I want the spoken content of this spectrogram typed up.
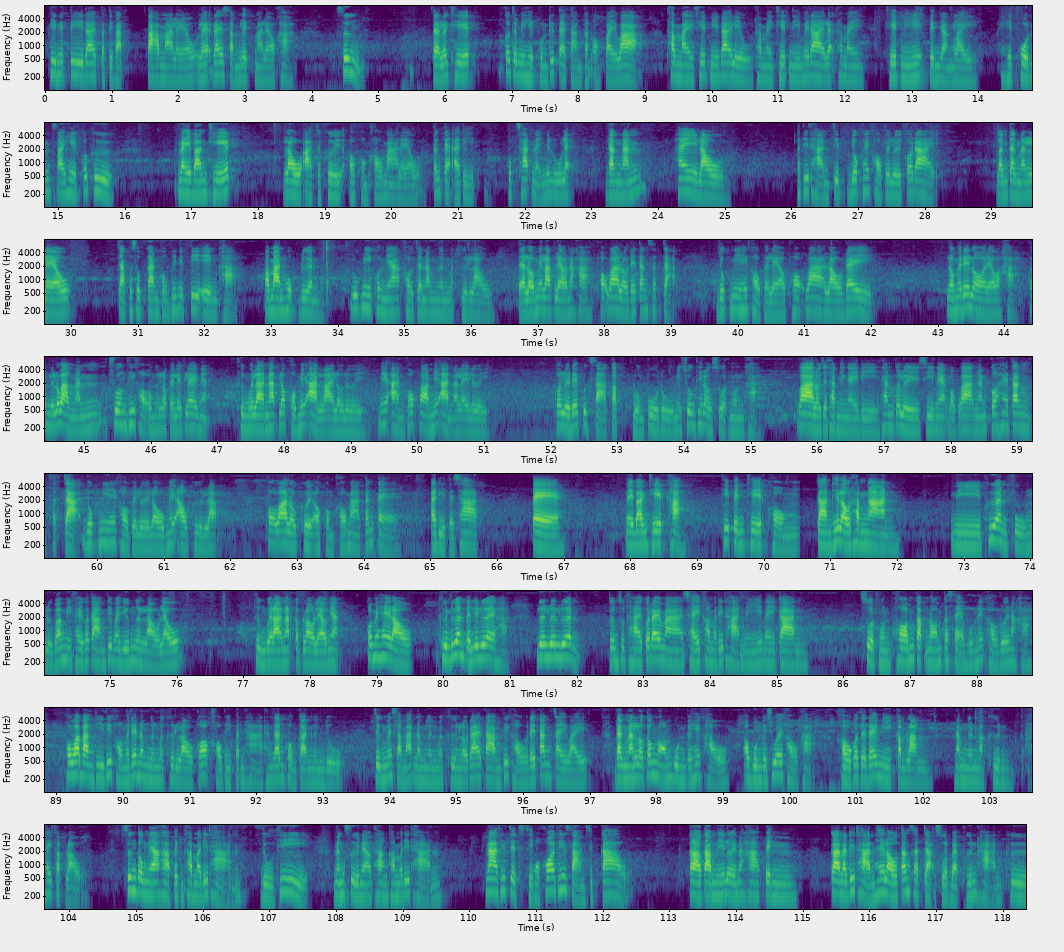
พี่นิตตี้ได้ปฏิบัติตามมาแล้วและได้สำเร็จมาแล้วค่ะ ซึ่งแต่ละเคสก็จะมีเหตุผลที่แตกต่างกันออกไปว่าทำไมเคสนี้ได้เร็วทำไมเคสนี้ไม่ได้ และทำไมเคสนี้เป็นอย่างไร เหตุผลสาเหตุก็คือ ในบางเคส เราอาจจะเคยเอาของเขามาแล้ว ตั้งแต่อดีตภพชาติไหนไม่รู้แหละ ดังนั้นให้เราอธิษฐานจิตยกให้เขาไปเลยก็ได้ หลังจากนั้นแล้วจากประสบการณ์ของพี่นิตตี้เองค่ะ ประมาณ 6 เดือน ลูกหนี้คนนี้เขาจะนำเงินมาคืนเรา แต่เราไม่รับแล้วนะคะ เพราะว่าเราได้ตั้งสัจจะยกหนี้ให้เขาไปแล้ว เพราะว่าเราได้ เราไม่ได้รอแล้วค่ะ เพราะในระหว่างนั้นช่วงที่เขาเอาเงินเราไปแรกๆเนี่ย ถึงเวลานัดแล้วเขาไม่อ่านไลน์เราเลย ไม่อ่านข้อความไม่อ่านอะไรเลย ก็เลยได้ปรึกษากับหลวงปู่ดูในช่วงที่เราสวดมนต์ค่ะ ว่าเราจะทำยังไงดี ท่านก็เลยชี้แนะ บอกว่างั้นก็ให้ตั้งสัจจะยกหนี้ให้เขาไปเลย เราไม่เอาคืนละ เพราะว่าเราเคยเอาของเขามาตั้งแต่อดีตชาติ แต่ในบางเคสค่ะ ที่เป็นเคสของการที่เราทำงาน มีเพื่อนฝูงหรือว่ามีใครก็ตามที่มายืมเงินเราแล้ว ถึงเวลานัดกับเราแล้วเนี่ยก็ไม่ให้เราคือเลื่อนไปเรื่อยๆค่ะ เลื่อนเลื่อนเลื่อนจนสุดท้ายก็ได้มาใช้คำอธิษฐานนี้ในการสวดมนต์พร้อมกับน้อมกระแสบุญให้เขาด้วยนะคะ เพราะว่าบางทีที่เขาไม่ได้นำเงินมาคืนเราก็เขามีปัญหาทางด้านของการเงินอยู่ จึงไม่สามารถนำเงินมาคืนเราได้ตามที่เขาได้ตั้งใจไว้ ดังนั้นเราต้องน้อมบุญไปให้เขา เอาบุญไปช่วยเขาค่ะ เขาก็จะได้มีกำลังนำเงินมาคืนให้กับเรา ซึ่งตรงนี้ค่ะเป็นคำอธิษฐาน อยู่ที่หนังสือแนวทางคำอธิษฐาน หน้าที่ 70 หัวข้อที่ 39 กล่าวตามนี้เลยนะคะ เป็นการอธิษฐานให้เราตั้งสัจจะสวดแบบพื้นฐานคือ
